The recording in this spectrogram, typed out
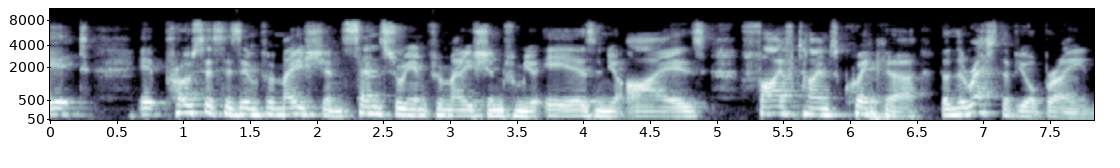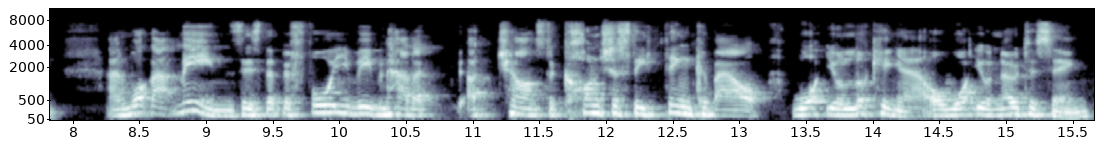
it it processes information, sensory information from your ears and your eyes five times quicker than the rest of your brain. And what that means is that before you've even had a, a chance to consciously think about what you're looking at or what you're noticing,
